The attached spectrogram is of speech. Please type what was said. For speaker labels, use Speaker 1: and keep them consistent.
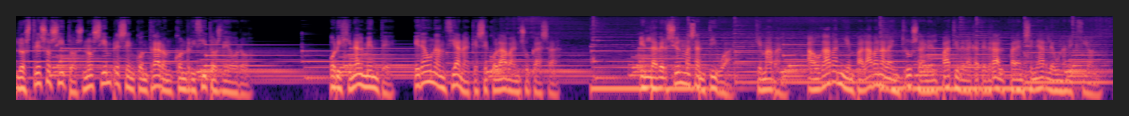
Speaker 1: Los tres ositos no siempre se encontraron con ricitos de oro. Originalmente, era una anciana que se colaba en su casa. En la versión más antigua, quemaban, ahogaban y empalaban a la intrusa en el patio de la catedral para enseñarle una lección.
